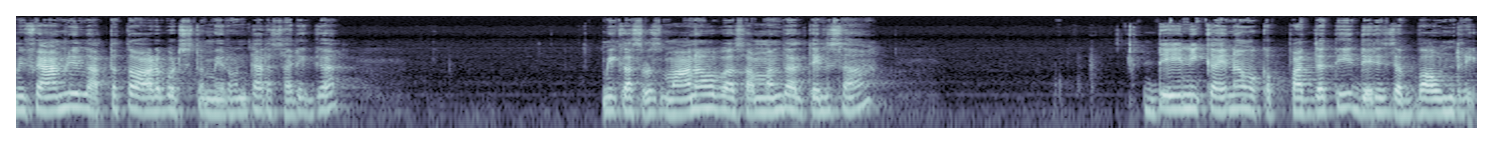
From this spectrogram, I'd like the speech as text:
మీ ఫ్యామిలీలో అత్తతో ఆడబడుచుతో మీరు ఉంటారా సరిగ్గా? మీకు అసలు మానవ సంబంధాలు తెలుసా? దేనికైనా ఒక పద్ధతి there is a boundary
